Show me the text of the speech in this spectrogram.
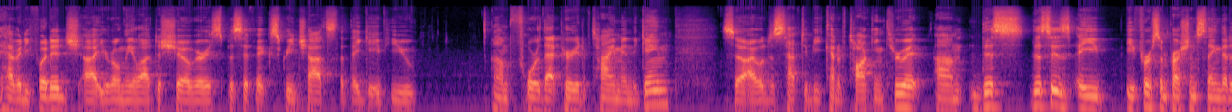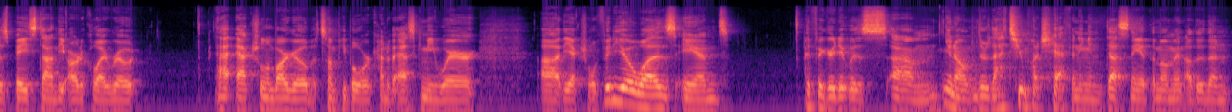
have any footage. Uh, you're only allowed to show very specific screenshots that they gave you um, for that period of time in the game. So I will just have to be kind of talking through it. Um, this this is a, a first impressions thing that is based on the article I wrote at Actual Embargo, but some people were kind of asking me where uh, the actual video was, and I figured it was, um, you know, there's not too much happening in Destiny at the moment other than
